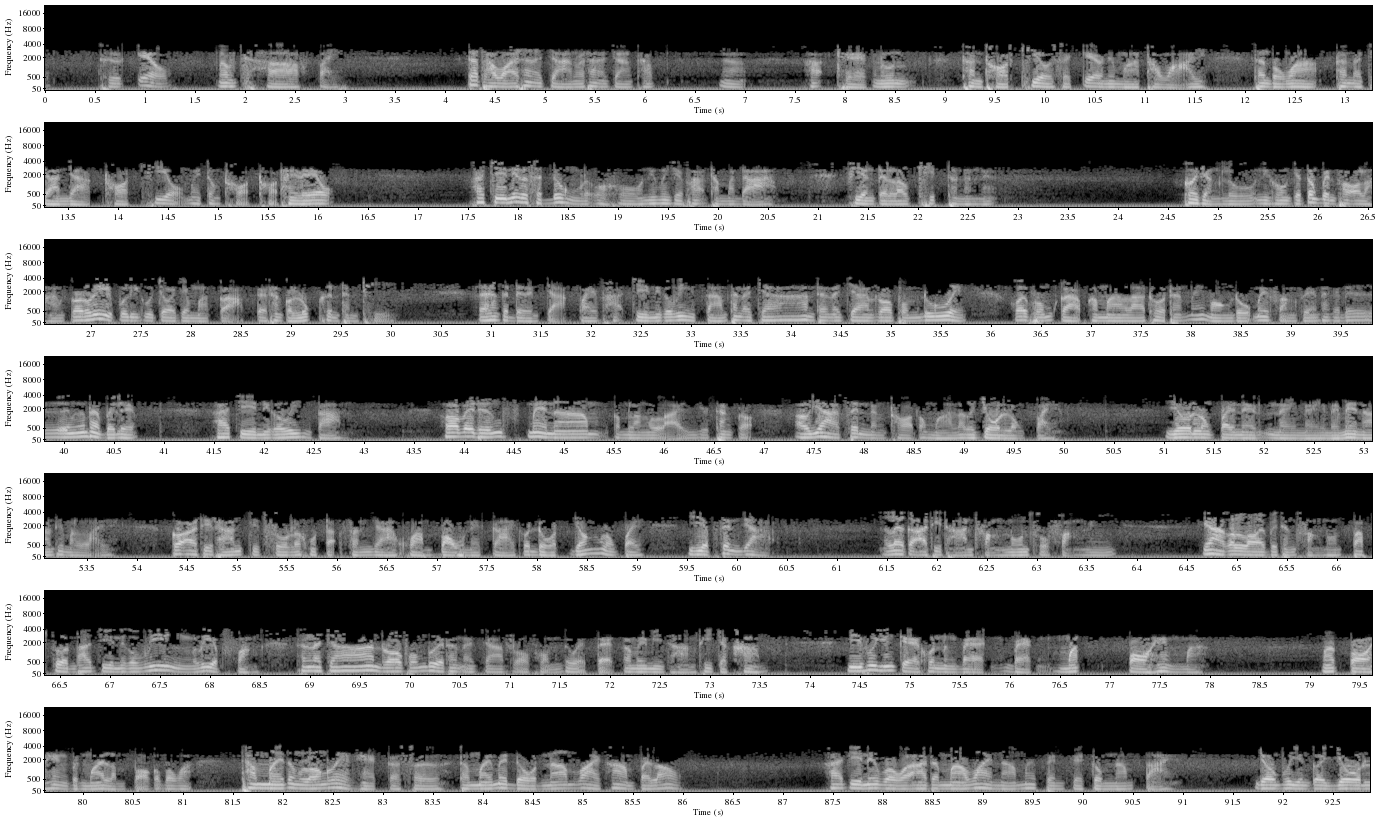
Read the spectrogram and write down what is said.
ถือแก้วน้ำชาไปก็ถวายท่านอาจารย์ว่าท่านอาจารย์ครับพระแขกนู้นท่านถอดเขี้ยวใส่แก้วนี่มาถวาย ท่านบอกว่าท่านอาจารย์อยากถอดเขี้ยวไม่ต้องถอดถอดให้แล้ว พระจีนนี่ก็สะดุ้งเลยโอ้โห นี่ไม่ใช่พระธรรมดา เพียงแต่เราคิดเท่านั้นนะ ก็ยังรู้นี่คงจะต้องเป็นพระอรหันต์ก็รีบกุลีกุจอยจะมากราบ แต่ท่านก็ลุกขึ้นทันที แล้วท่านก็เดินจากไปพระจีนนี่ก็วิ่งตามท่านอาจารย์ท่านอาจารย์รอผมด้วยคอยผมกราบขมาลาโทษท่านไม่มองดูไม่ฟังเสียงท่านก็เดินขึ้นท่านไปเลยพระจีนนี่ก็วิ่งตาม พอไปถึงแม่น้ำกำลังไหลอยู่ท่านก็เอาหญ้าเส้นหนึ่งถอดออกมาแล้วก็โยนลงไป โยนลงไปในในในในแม่น้ำที่มันไหล ก็อธิษฐานจิตสูและหุตะสัญญาความเบาในกายก็โดดย่องลงไป เหยียบเส้นหญ้าแล้วก็อธิษฐานฝั่งโน้นสู่ฝั่งนี้หญ้าก็ลอยไปถึงฝั่งโน้นปับส่วนพระจีนก็วิ่งเรียบฝั่งท่านอาจารย์รอผมด้วยท่านอาจารย์รอผมด้วย แต่ก็ไม่มีทางที่จะข้าม มีผู้หญิงแก่คนหนึ่งแบก แบกมัดปอแห้งมา มัดปอแห้งเป็นไม้ลำปอก็บอกว่า ทำไมต้องร้องแรกแหกกระเซอทำไมไม่โดดน้ำว่ายข้ามไปเล่าพระจีนี่บอกว่าอาจะมาว่ายน้ำไม่เป็นเกจมน้ำตาย โยมผู้หญิงก็โยน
